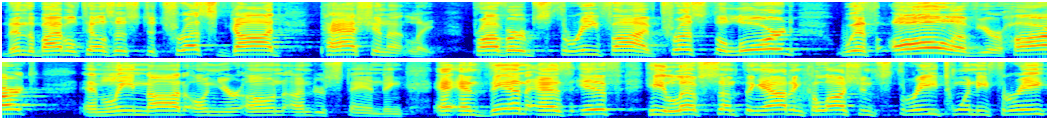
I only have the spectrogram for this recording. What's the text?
Then the Bible tells us to trust God passionately. Proverbs 3 5. Trust the Lord with all of your heart and lean not on your own understanding. And, and then, as if he left something out in Colossians 3 23,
